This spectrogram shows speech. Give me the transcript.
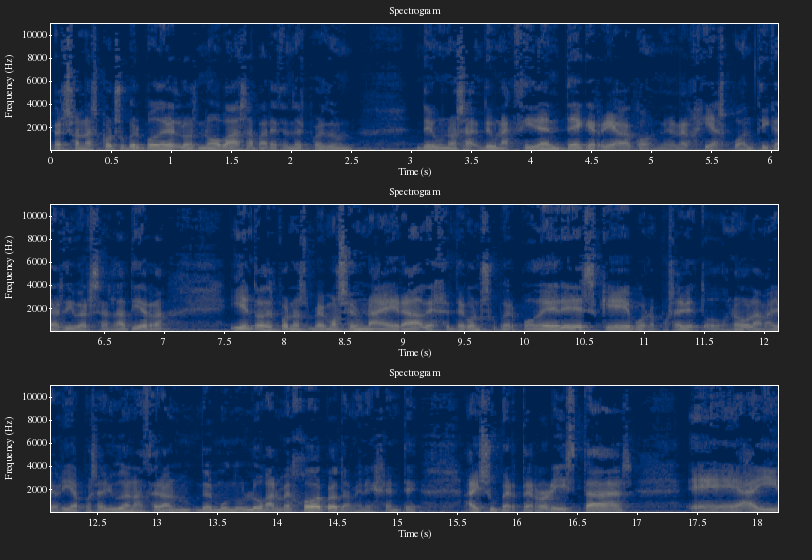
personas con superpoderes, los novas, aparecen después de un de, unos, de un accidente que riega con energías cuánticas diversas la Tierra. Y entonces pues nos vemos en una era de gente con superpoderes que bueno pues hay de todo no la mayoría pues ayudan a hacer del mundo un lugar mejor pero también hay gente hay superterroristas eh, hay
